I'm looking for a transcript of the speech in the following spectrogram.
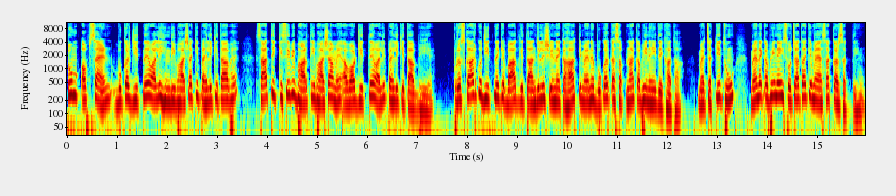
टूम ऑफ़ सैंड बुकर जीतने वाली हिंदी भाषा की पहली किताब है, साथ ही किसी भी भारतीय भाषा में अवार्ड जीतने वाली पहली किताब भी है। पुरस्कार को जीतने के बाद गीतांजलि श्री ने कहा कि मैंने बुकर का सपना कभी नहीं देखा था। मैं चकित हूँ। मैंने कभी नहीं सोचा था कि मैं ऐसा कर सकती हूँ।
